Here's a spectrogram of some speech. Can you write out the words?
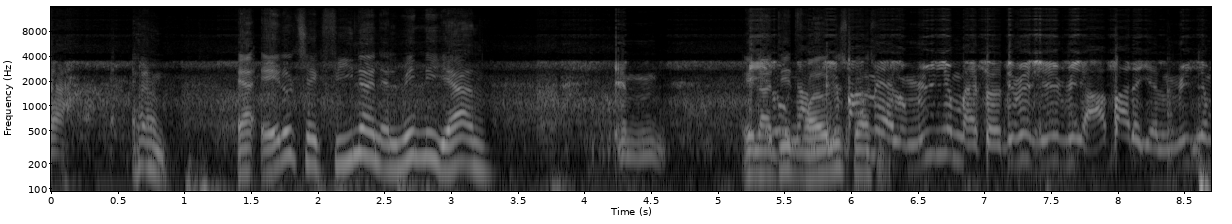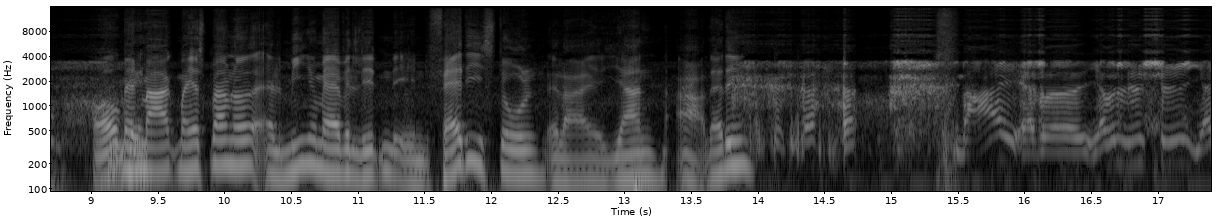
Ja. Er Alutech finere end almindelig jern? Jamen, Eller er det et Jamen, vrøvlet Det er bare med spørgsmål? aluminium, altså det vil sige, at vi arbejder i aluminium. Okay. Men Mark, må jeg spørge om noget? Aluminium er vel lidt en, en fattig stål, eller jernart, er det ikke? Nej, altså, jeg vil lige sige, jeg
